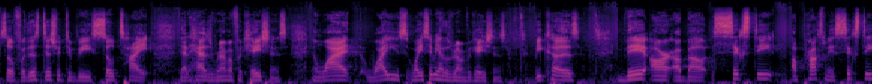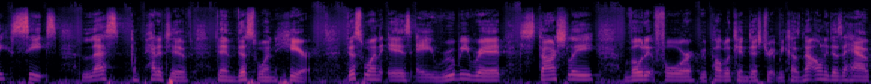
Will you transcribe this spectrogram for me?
So for this district to be so tight that has ramifications and why why you why you say we have those ramifications because they are about 60 approximately 60 seats less competitive than this one here. This one is a ruby red, staunchly voted for Republican district because not only does it have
